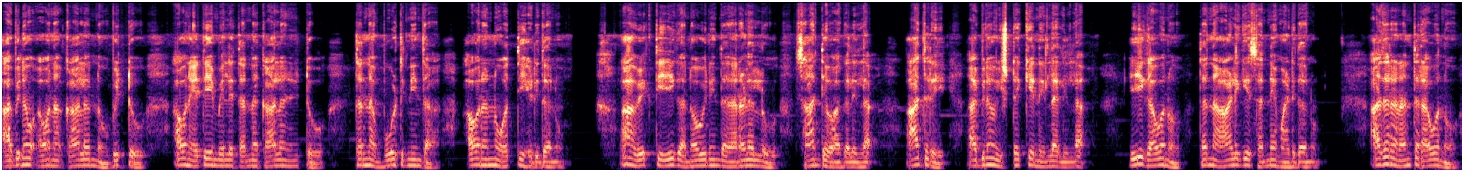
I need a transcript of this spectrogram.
ಅಭಿನವ್ ಅವನ ಕಾಲನ್ನು ಬಿಟ್ಟು ಅವನ ಎದೆಯ ಮೇಲೆ ತನ್ನ ಕಾಲನ್ನಿಟ್ಟು ತನ್ನ ಬೂಟಿನಿಂದ ಅವನನ್ನು ಒತ್ತಿ ಹಿಡಿದನು. ಆ ವ್ಯಕ್ತಿ ಈಗ ನೋವಿನಿಂದ ನರಳಲು ಸಾಧ್ಯವಾಗಲಿಲ್ಲ. ಆದರೆ ಅಭಿನವ್ ಇಷ್ಟಕ್ಕೆ ನಿಲ್ಲಲಿಲ್ಲ. ಈಗ ಅವನು ತನ್ನ ಆಳಿಗೆ ಸನ್ನೆ ಮಾಡಿದನು. ಅದರ ನಂತರ ಅವನು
